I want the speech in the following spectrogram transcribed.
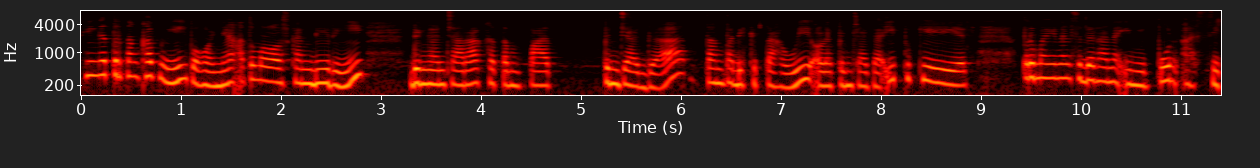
hingga tertangkap nih pokoknya atau meloloskan diri dengan cara ke tempat penjaga tanpa diketahui oleh penjaga itu kids permainan sederhana ini pun asik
